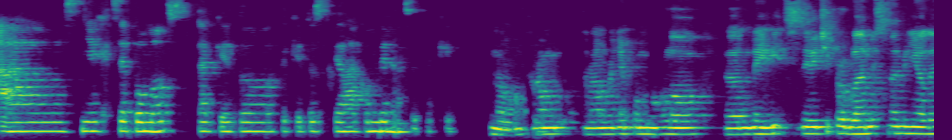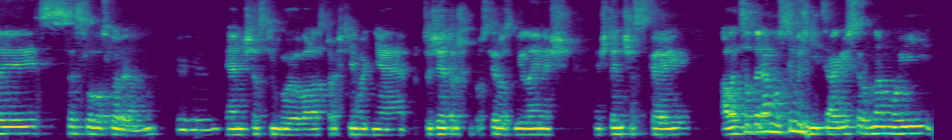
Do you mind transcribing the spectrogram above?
a vlastně chce pomoct, tak je to, tak je to skvělá kombinace taky. No, to nám, to nám hodně pomohlo. E, nejvíc, největší problémy jsme měli se slovosledem. Mm-hmm. Janča s tím bojovala strašně hodně, protože je trošku prostě rozdílej než, než ten český. Ale co teda musím říct, já když srovnám moji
